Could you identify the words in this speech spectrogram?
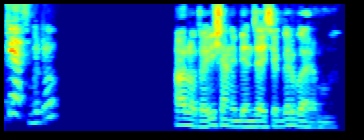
ક્યાં છે હાલો તો ઈશાની બેન જાય છે ગરબા રમવા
